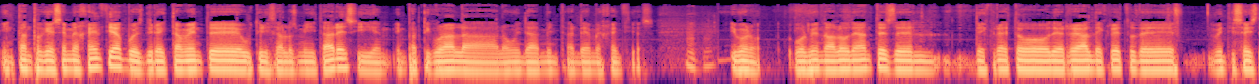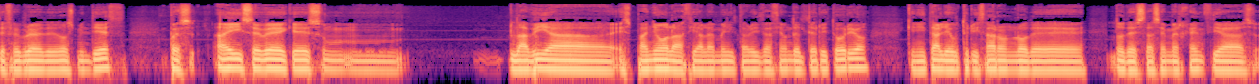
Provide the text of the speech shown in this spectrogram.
En tanto que es emergencia, pues directamente utilizar los militares y en, en particular la, la unidad militar de emergencias. Y bueno, volviendo a lo de antes del decreto, del Real Decreto de 26 de febrero de 2010, pues ahí se ve que es un- la vía española hacia la militarización del territorio, que en Italia utilizaron lo de, lo de estas emergencias,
